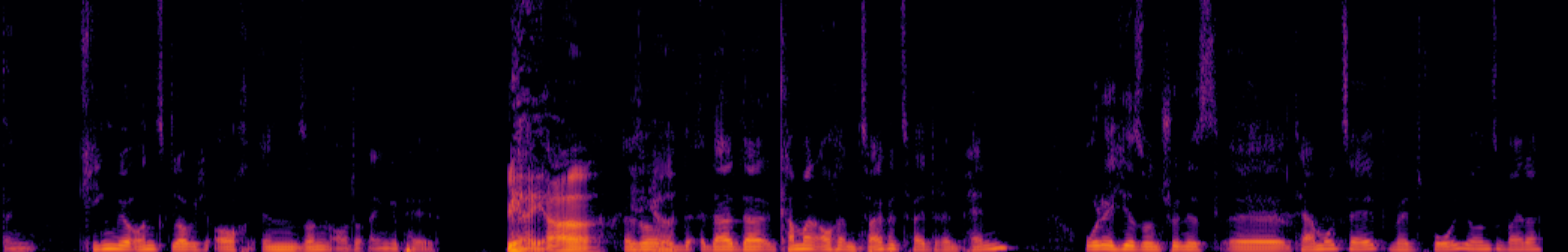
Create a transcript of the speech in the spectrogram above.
Dann kriegen wir uns, glaube ich, auch in so ein Auto reingepellt. Ja, ja. Also ja. da, da kann man auch im Zweifelsfall drin pennen. Oder hier so ein schönes äh, Thermozelt mit Folie und so weiter.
